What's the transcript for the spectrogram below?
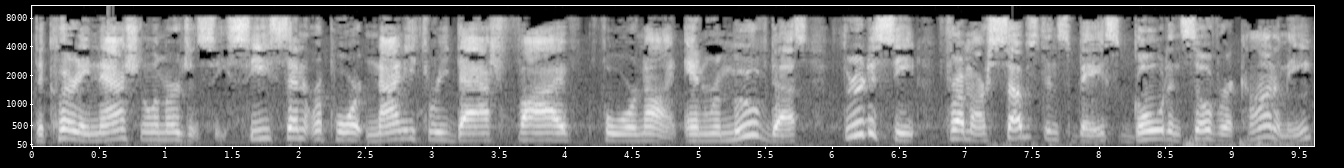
declared a national emergency. See Senate Report 93 549 and removed us through deceit from our substance based gold and silver economy,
